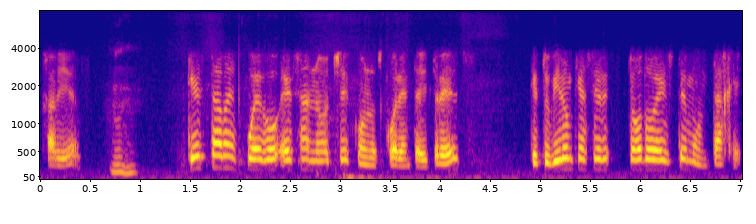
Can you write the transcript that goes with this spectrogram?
Javier, qué estaba en juego esa noche con los 43 que tuvieron que hacer todo este montaje.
